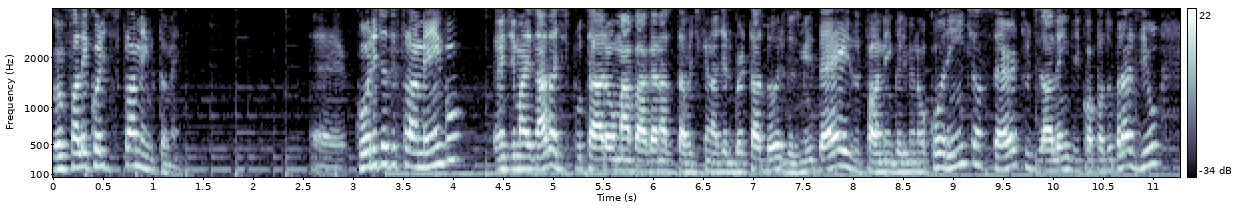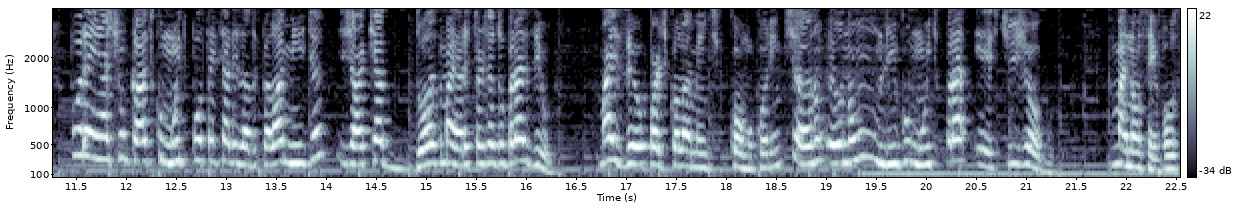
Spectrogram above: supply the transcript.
eu falei Corinthians e Flamengo também. É, Corinthians e Flamengo Antes de mais nada, disputaram uma vaga nas oitavas de final de Libertadores 2010. O Flamengo eliminou o Corinthians, certo? Além de Copa do Brasil. Porém, acho um clássico muito potencializado pela mídia, já que é duas maiores torcidas do Brasil. Mas eu, particularmente, como corintiano, eu não ligo muito para este jogo. Mas não sei, vo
